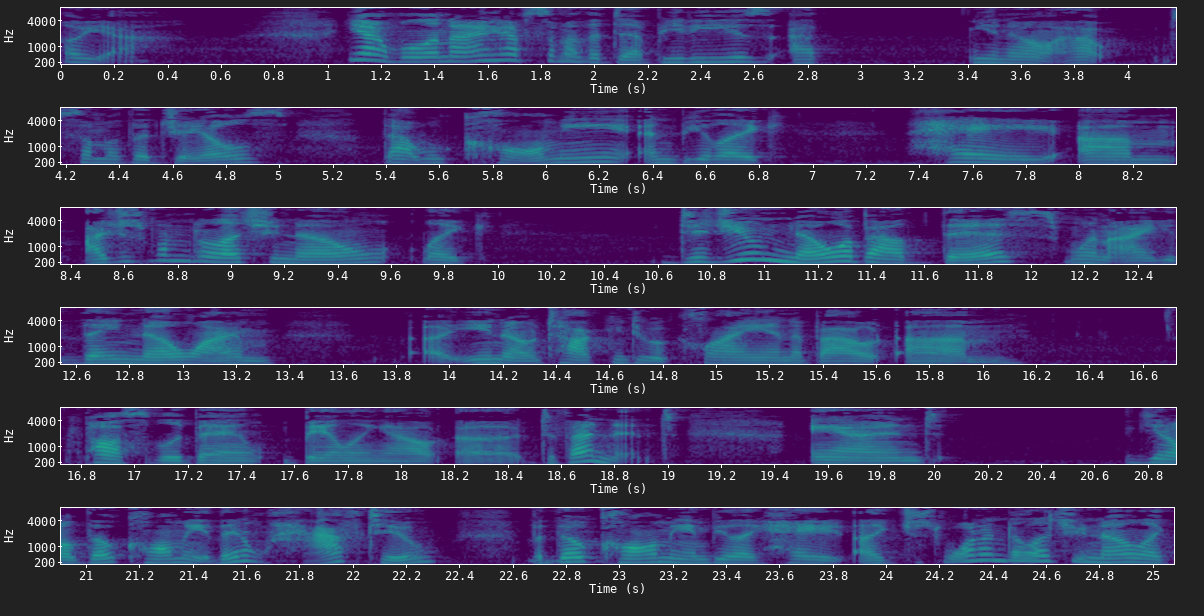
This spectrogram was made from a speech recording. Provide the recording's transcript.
Oh yeah. Yeah, well and I have some of the deputies at you know, at some of the jails that will call me and be like, "Hey, um, I just wanted to let you know, like, did you know about this when I they know I'm, uh, you know, talking to a client about um, possibly bail- bailing out a defendant, and you know they'll call me. They don't have to, but they'll call me and be like, "Hey, I just wanted to let you know, like,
